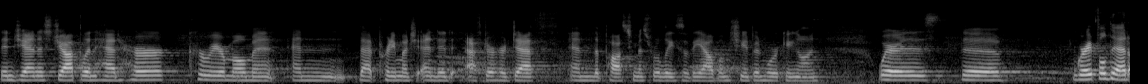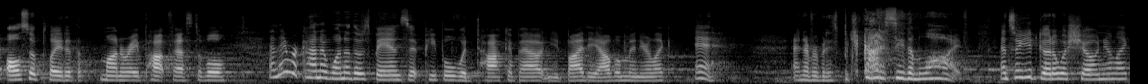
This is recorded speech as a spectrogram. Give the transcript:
Then Janis Joplin had her career moment, and that pretty much ended after her death and the posthumous release of the album she had been working on. Whereas the Grateful Dead also played at the Monterey Pop Festival, and they were kind of one of those bands that people would talk about, and you'd buy the album, and you're like, eh and everybody's, but you got to see them live. And so you'd go to a show and you're like,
